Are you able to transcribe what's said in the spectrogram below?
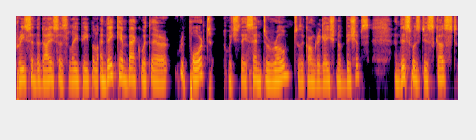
priests in the diocese, lay people, and they came back with their report which they sent to Rome to the Congregation of Bishops. And this was discussed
